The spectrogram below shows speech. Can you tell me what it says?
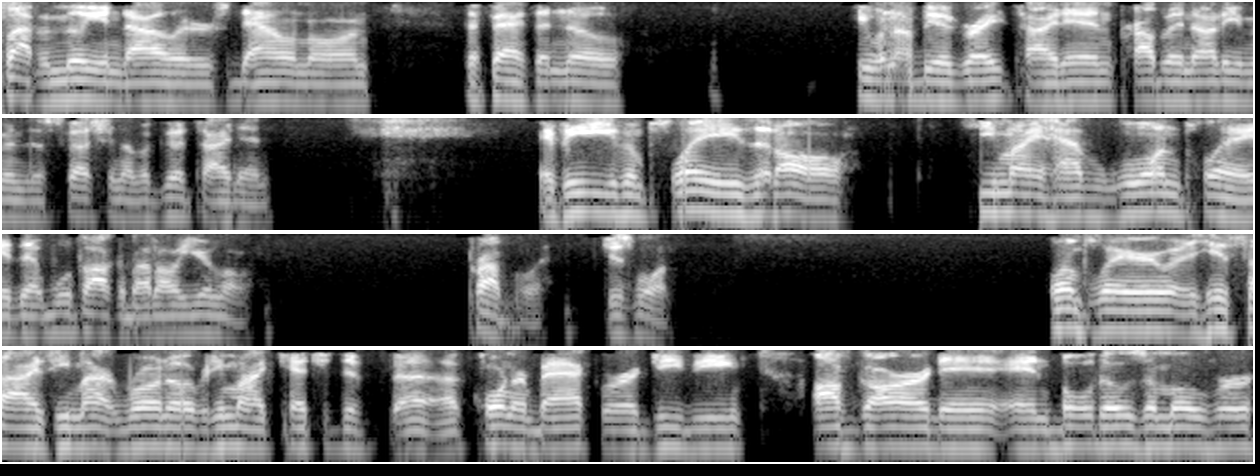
slap a million dollars down on the fact that no, he would not be a great tight end, probably not even a discussion of a good tight end. If he even plays at all, he might have one play that we'll talk about all year long. Probably. Just one. One player at his size, he might run over, he might catch a, uh, a cornerback or a DB off guard and, and bulldoze him over,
